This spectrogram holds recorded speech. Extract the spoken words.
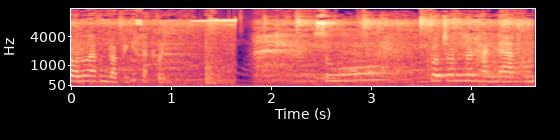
চলো এখন ব্লগটাকে স্টার্ট করি। সো প্রচণ্ড ঠান্ডা এখন।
